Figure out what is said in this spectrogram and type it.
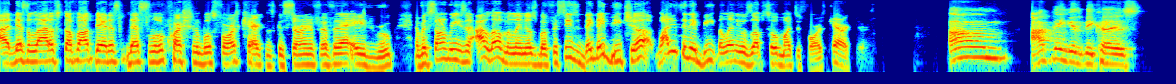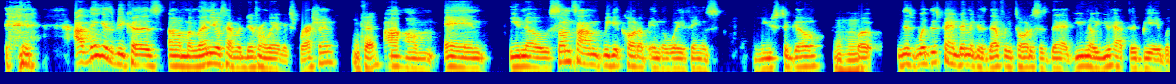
I, there's a lot of stuff out there that's that's a little questionable as far as characters concerned for, for that age group. And for some reason, I love millennials, but for season they they beat you up. Why do you think they beat millennials up so much as far as character? Um, I think it's because I think it's because um, millennials have a different way of expression. Okay. Um, and you know, sometimes we get caught up in the way things used to go. Mm-hmm. But this what this pandemic has definitely taught us is that you know you have to be able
